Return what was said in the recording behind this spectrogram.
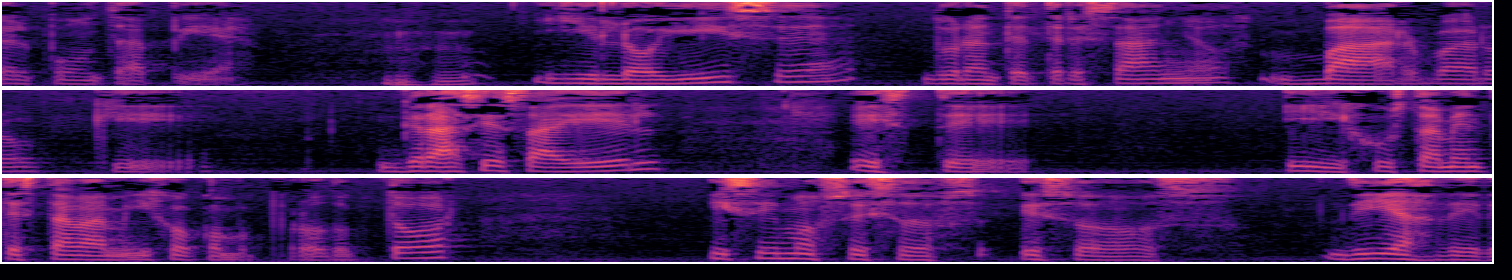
el puntapié. Y lo hice durante tres años, bárbaro, que gracias a él, este, y justamente estaba mi hijo como productor, hicimos esos, esos días de,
